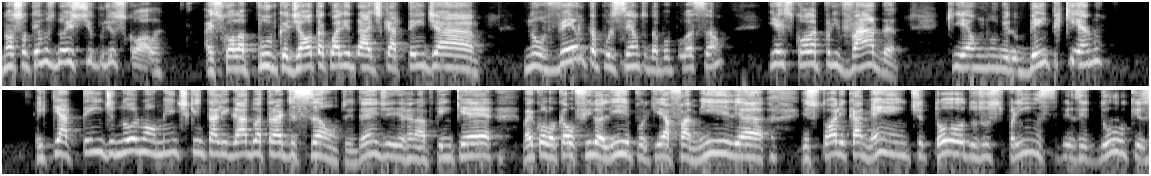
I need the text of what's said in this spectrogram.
nós só temos dois tipos de escola. A escola pública de alta qualidade, que atende a 90% da população, e a escola privada, que é um número bem pequeno, e que atende normalmente quem está ligado à tradição, tu entende, Renato? Quem quer vai colocar o filho ali porque a família, historicamente, todos os príncipes e duques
